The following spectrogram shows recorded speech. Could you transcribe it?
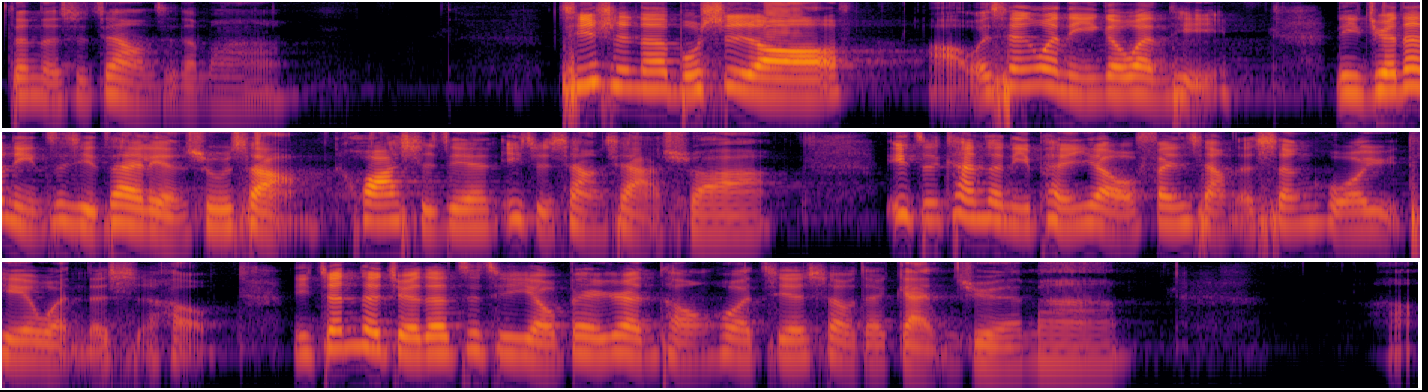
真的是这样子的吗？其实呢，不是哦。好，我先问你一个问题：你觉得你自己在脸书上花时间一直向下刷，一直看着你朋友分享的生活与贴文的时候，你真的觉得自己有被认同或接受的感觉吗？好，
